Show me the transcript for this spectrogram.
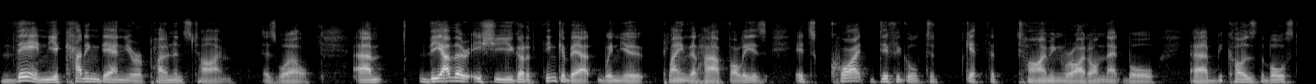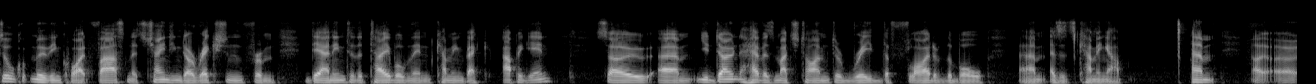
then you're cutting down your opponent's time as well. Um, the other issue you've got to think about when you're playing that half volley is it's quite difficult to get the timing right on that ball uh, because the ball's still moving quite fast and it's changing direction from down into the table and then coming back up again. So um, you don't have as much time to read the flight of the ball um, as it's coming up. Um, I,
